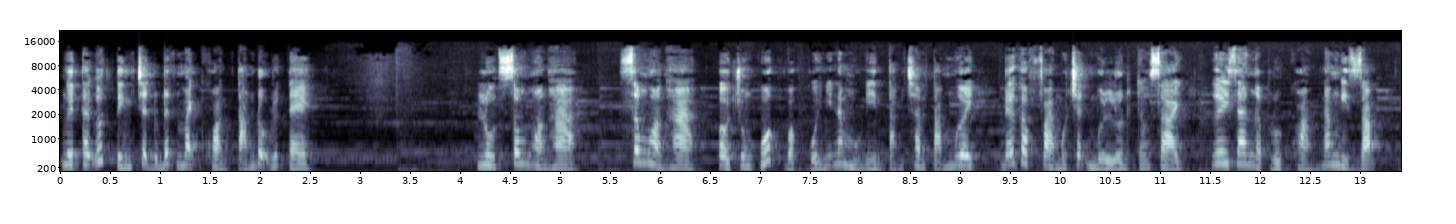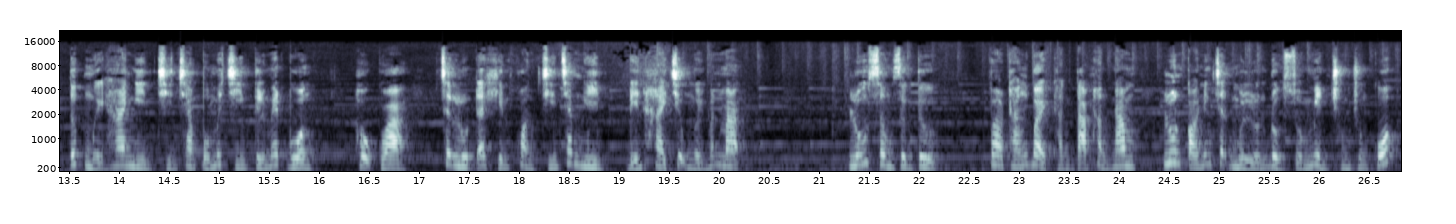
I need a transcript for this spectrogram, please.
người ta ước tính trận động đất mạnh khoảng 8 độ Richter. Lụt sông Hoàng Hà Sông Hoàng Hà ở Trung Quốc vào cuối những năm 1880 đã gặp phải một trận mưa lớn kéo dài, gây ra ngập lụt khoảng 5.000 dặm, tức 12.949 km vuông. Hậu quả, trận lụt đã khiến khoảng 900.000 đến 2 triệu người mất mạng. Lũ sông Dương Tử Vào tháng 7 tháng 8 hàng năm, luôn có những trận mưa lớn đổ xuống miền Trung Trung Quốc.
